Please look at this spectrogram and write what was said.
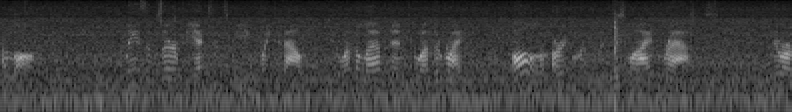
along. Please observe the exits being pointed out, two on the left and two on the right. All are equipped with slide rafts. There are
